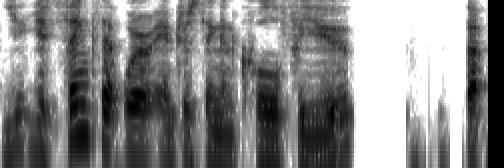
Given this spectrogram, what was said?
You, you think that we're interesting and cool for you, but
